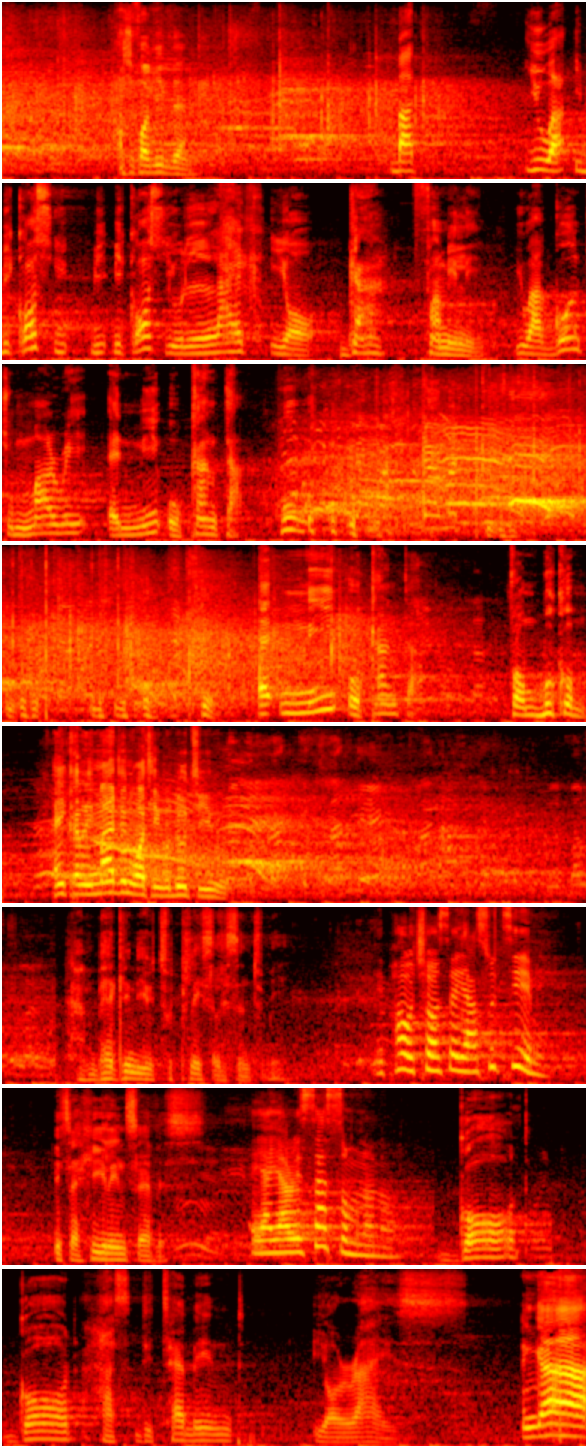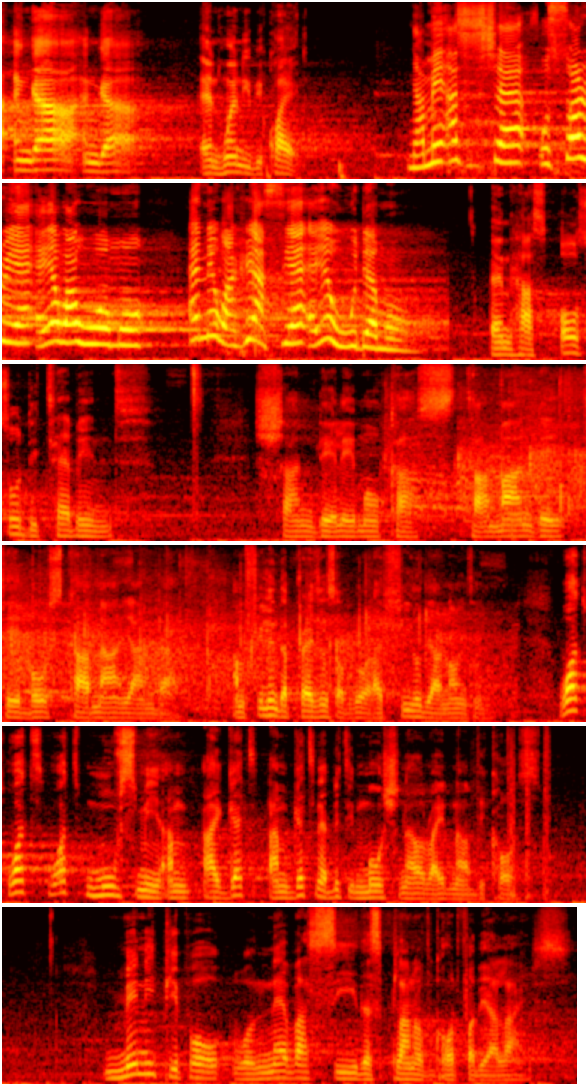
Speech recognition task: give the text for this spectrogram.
I should forgive them. But you are because you because you like your Ga family, you are going to marry a Ni Okanta who a Ni Okanta from Bukum. And you can imagine what he will do to you. Begging you to please listen to me. ɛpa wo kyɛw sɛ yɛaso tie me It's a healing service. ɛyɛ ayaresa som no no God, God has determined your rise. Nga, nga, nga. And when you be quiet, nyame ahyehyɛ wo sɔreɛ ɛyɛ w'awoɔ mu ɛne w'ahwe aseɛ ɛyɛ wo mu and has also determined Shandele Mokas Tamande Tebos Kamayanda. I'm feeling the presence of God. I feel the anointing. What what what moves me? I'm I get I'm getting a bit emotional right now because many people will never see this plan of God for their lives.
